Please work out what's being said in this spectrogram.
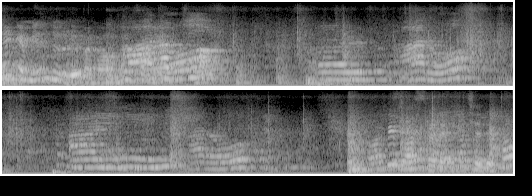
ठीक है मिलजुल के बनाओ ना और भी बहुत सारे हैं नीचे देखो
